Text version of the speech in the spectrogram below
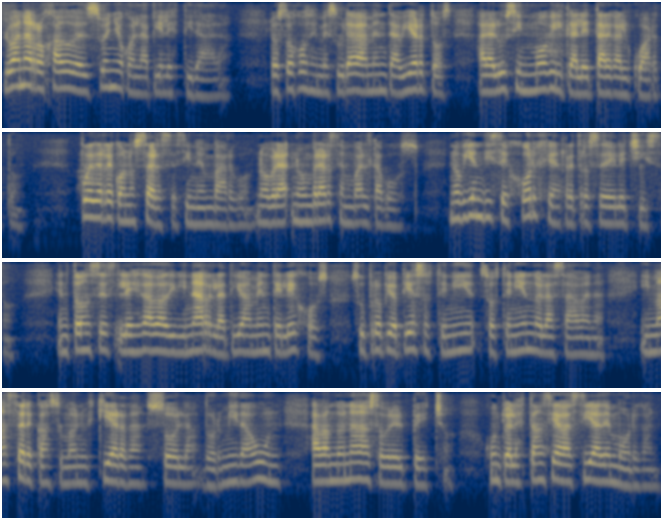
Lo han arrojado del sueño con la piel estirada, los ojos desmesuradamente abiertos a la luz inmóvil que aletarga el cuarto. Puede reconocerse, sin embargo, nombrarse en alta voz. No bien dice Jorge, retrocede el hechizo. Entonces le es dado adivinar relativamente lejos su propio pie sosteniendo la sábana, y más cerca su mano izquierda, sola, dormida aún, abandonada sobre el pecho, junto a la estancia vacía de Morgan,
